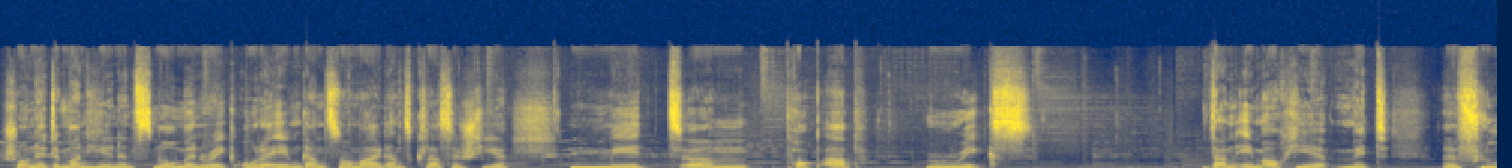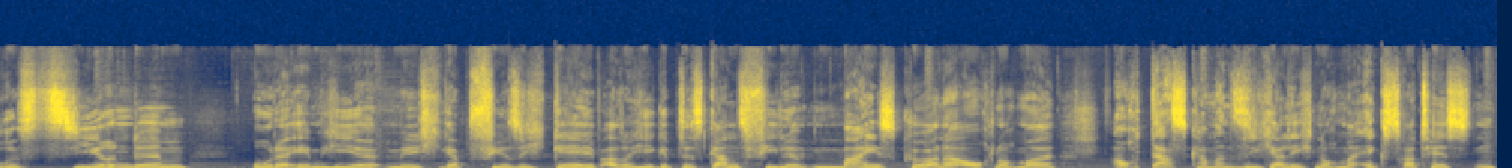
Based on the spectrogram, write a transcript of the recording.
Schon hätte man hier einen Snowman Rig oder eben ganz normal, ganz klassisch hier mit ähm, Pop-Up Rigs dann eben auch hier mit äh, fluoreszierendem oder eben hier milchiger Pfirsichgelb. Also hier gibt es ganz viele Maiskörner auch nochmal. Auch das kann man sicherlich nochmal extra testen,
